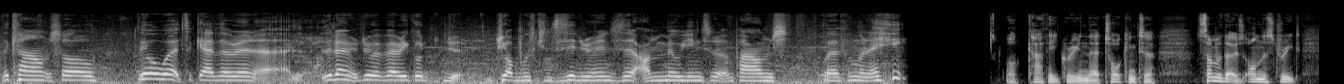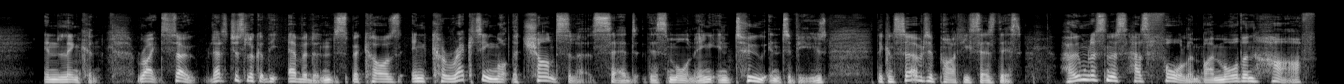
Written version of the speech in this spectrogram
the council, they all work together and uh, they don't do a very good job with considering on millions of pounds worth of money. well, Kathy Green, they're talking to some of those on the street in Lincoln. Right, so let's just look at the evidence because, in correcting what the Chancellor said this morning in two interviews, the Conservative Party says this homelessness has fallen by more than half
